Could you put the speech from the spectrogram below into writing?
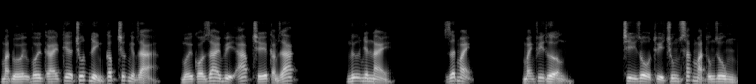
Mặt đối với cái kia chút đỉnh cấp chức nghiệp giả, mới có giai vị áp chế cảm giác. Nữ nhân này, rất mạnh. Mạnh phi thường. Chị rồ thủy trung sắc mặt ung dung,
